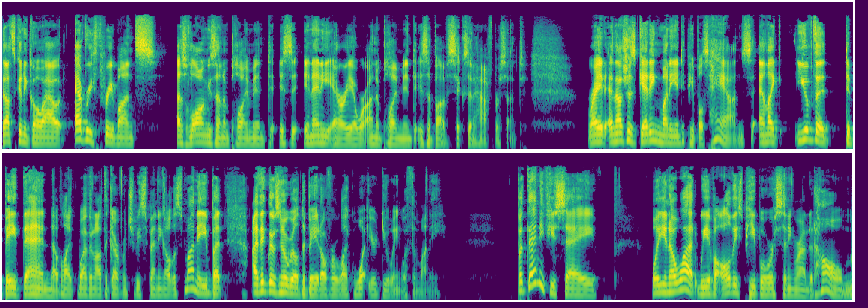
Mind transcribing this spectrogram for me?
that's going to go out every three months as long as unemployment is in any area where unemployment is above six and a half percent. Right. And that's just getting money into people's hands. And like you have the debate then of like whether or not the government should be spending all this money. But I think there's no real debate over like what you're doing with the money. But then if you say, well, you know what? We have all these people who are sitting around at home.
